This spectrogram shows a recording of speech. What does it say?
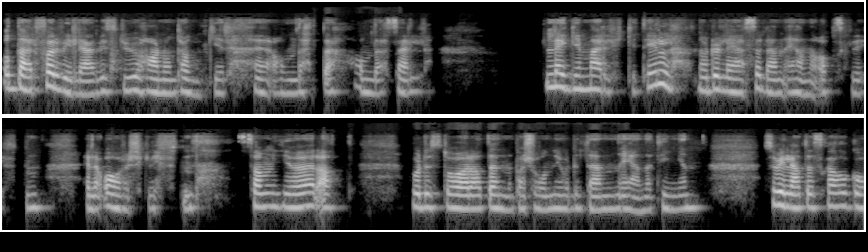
Og derfor vil jeg, hvis du har noen tanker eh, om dette, om deg selv, legge merke til når du leser den ene oppskriften, eller overskriften, som gjør at hvor det står at denne personen gjorde den ene tingen, så vil jeg at det skal gå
